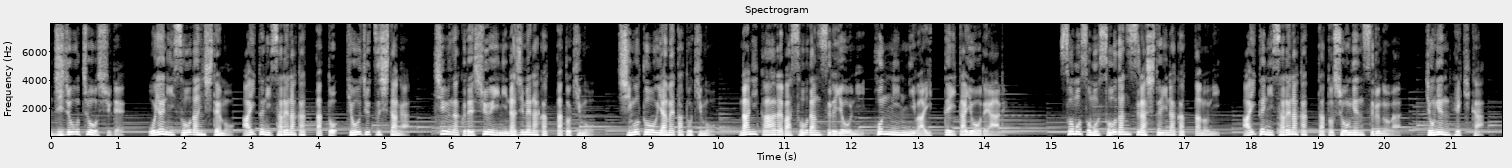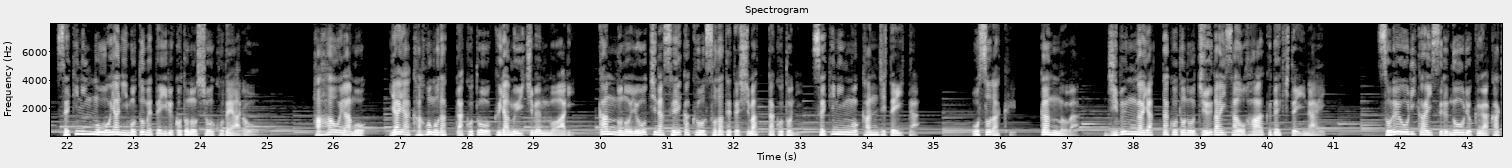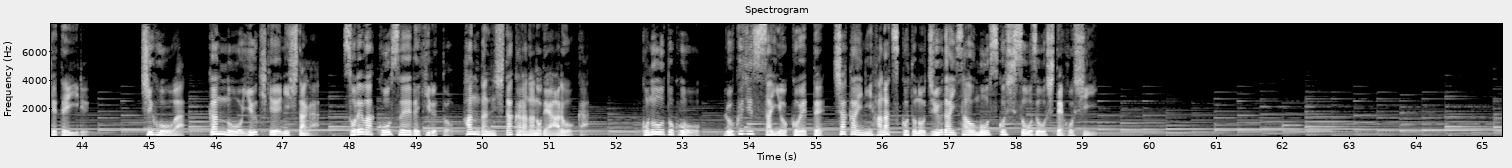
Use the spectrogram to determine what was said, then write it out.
う。事情聴取で親に相談しても相手にされなかったと供述したが中学で周囲に馴染めなかった時も仕事を辞めた時も何かあれば相談するように本人には言っていたようである。そもそも相談すらしていなかったのに相手にされなかったと証言するのは虚言癖か責任を親に求めていることの証拠であろう。母親もやや過保護だったことを悔やむ一面もあり菅野の幼稚な性格を育ててしまったことに責任を感じていた。おそらく菅野は自分がやったことの重大さを把握できていない。それを理解する能力が欠けている。司法は菅野を有期刑にしたがそれは更生できると判断したからなのであろうか。この男を60歳を超えて社会に放つことの重大さをもう少し想像してほしい。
